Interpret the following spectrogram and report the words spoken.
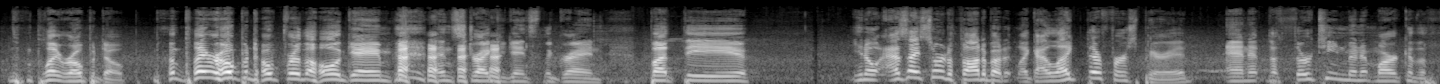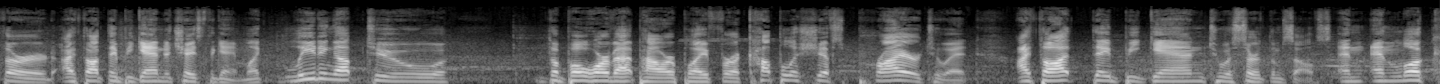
play rope a dope, play rope a dope for the whole game and strike against the grain. But the you know, as I sort of thought about it, like I liked their first period, and at the 13 minute mark of the third, I thought they began to chase the game. Like leading up to the Bo Horvat power play for a couple of shifts prior to it, I thought they began to assert themselves and, and look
